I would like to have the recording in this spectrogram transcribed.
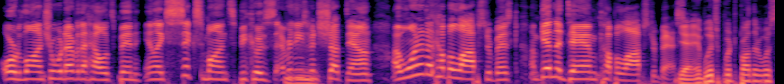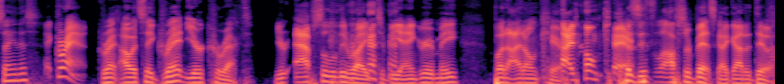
or lunch or whatever the hell it's been in like six months because everything's mm-hmm. been shut down. I wanted a couple lobster bisque. I'm getting a damn couple lobster bisque. Yeah, and which which brother was saying this? Uh, Grant, Grant, I would say Grant, you're correct. You're absolutely right to be angry at me, but I don't care. I don't care. because it's lobster bisque. I got to do it.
